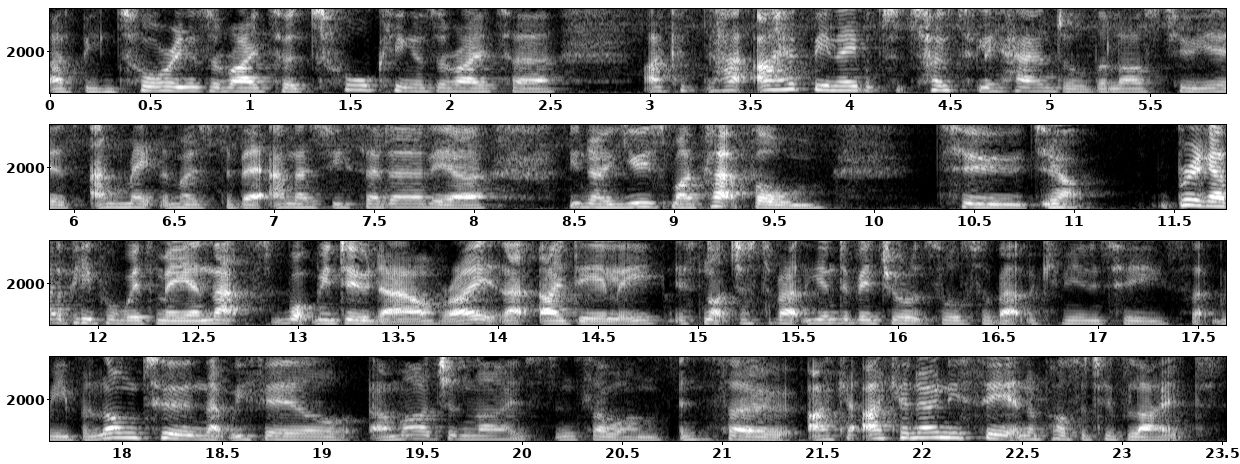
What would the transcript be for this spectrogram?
I've been touring as a writer talking as a writer I could ha- I have been able to totally handle the last two years and make the most of it and as you said earlier you know use my platform to to Yeah. bring other people with me and that's what we do now right that ideally it's not just about the individual it's also about the communities that we belong to and that we feel are marginalized and so on and so I can, I can only see it in a positive light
